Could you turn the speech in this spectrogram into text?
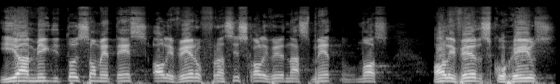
e amigo de todos os somentenses, Oliveira, Francisco Oliveira Nascimento, nosso Oliveira dos Correios,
